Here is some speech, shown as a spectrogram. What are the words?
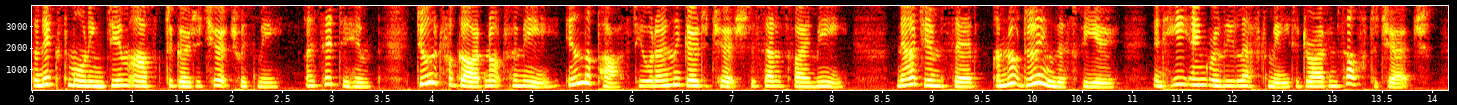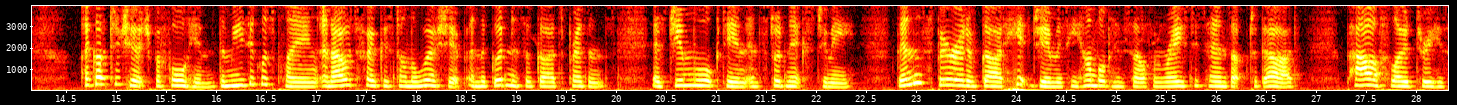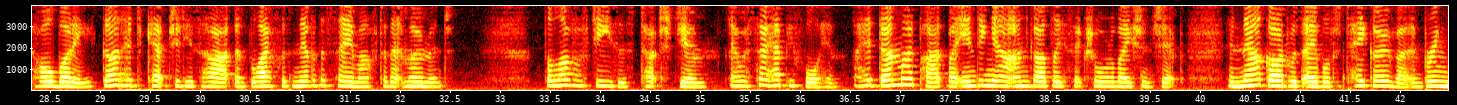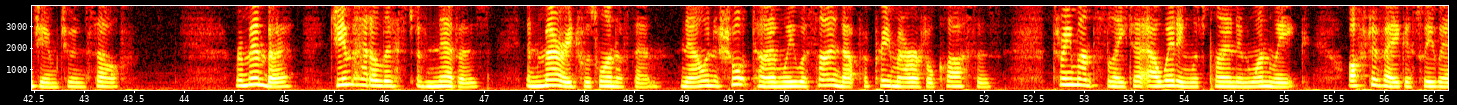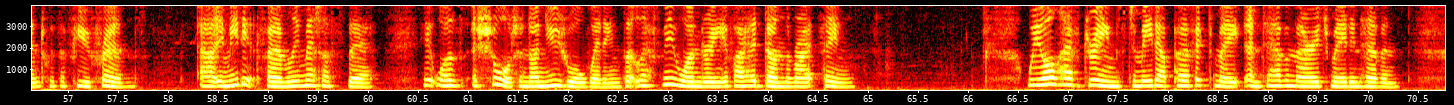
The next morning Jim asked to go to church with me. I said to him, Do it for God, not for me. In the past he would only go to church to satisfy me. Now Jim said, I'm not doing this for you, and he angrily left me to drive himself to church. I got to church before him. The music was playing, and I was focused on the worship and the goodness of God's presence as Jim walked in and stood next to me. Then the Spirit of God hit Jim as he humbled himself and raised his hands up to God. Power flowed through his whole body. God had captured his heart, and life was never the same after that moment. The love of Jesus touched Jim. I was so happy for him. I had done my part by ending our ungodly sexual relationship, and now God was able to take over and bring Jim to himself. Remember, Jim had a list of nevers, and marriage was one of them. Now, in a short time, we were signed up for premarital classes. Three months later, our wedding was planned in one week. Off to Vegas we went with a few friends. Our immediate family met us there. It was a short and unusual wedding that left me wondering if I had done the right thing. We all have dreams to meet our perfect mate and to have a marriage made in heaven.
